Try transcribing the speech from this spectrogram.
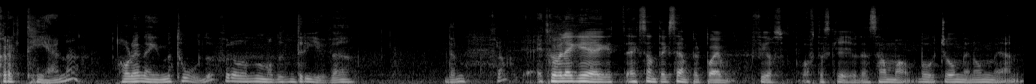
karakterene? Har du en egen metode for å måtte drive dem fram? Jeg tror vel jeg er et, et sånt eksempel på en fyr som ofte skriver den samme boka om igjen og om igjen.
